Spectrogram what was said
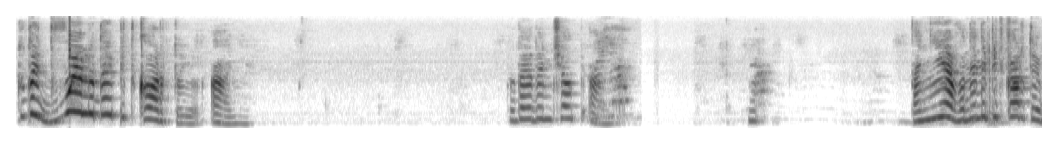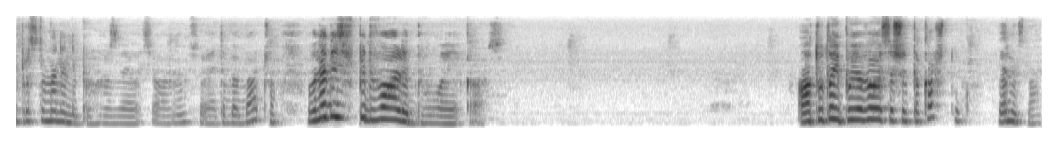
Тут двоє людей під картою. А, ні. Тут один чел. А. Та ні, вони не під картою, просто мене не прогрузилося. О, Ну все, я тебе бачу. Вони десь в підвалі двоє якраз. А тут і появилася ще така штука. Я не знаю.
